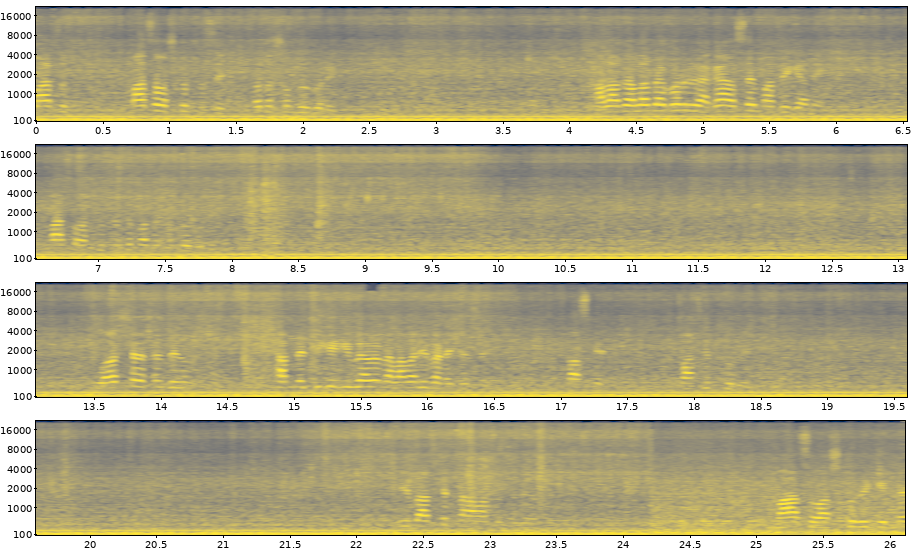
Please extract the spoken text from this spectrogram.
মাছ মাছ ওয়াশ করতেছে কত সুন্দর করে। আলাদা আলাদা করে রাখা আছে মাছ এখানে। মাছ ওয়াশ করতেছে কত সুন্দর করে। ওয়াশ শেষে দেখুন, সামনের দিকে কীভাবে মেলামারি পাঠাইতেছে বাস্কেট বাস্কেট করে এই বাস্কেট মেলা মারতেছে। মাছ ওয়াশ করে কেমনে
